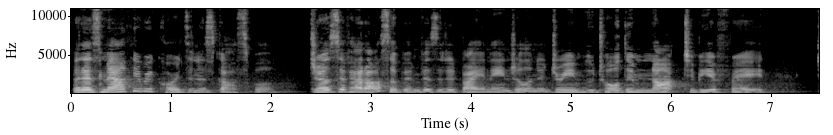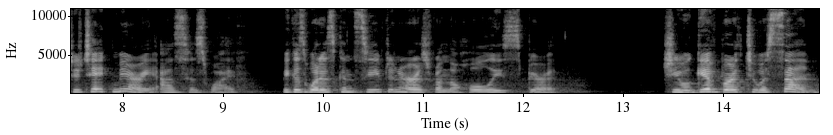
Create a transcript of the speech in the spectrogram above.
But as Matthew records in his Gospel, Joseph had also been visited by an angel in a dream who told him not to be afraid, to take Mary as his wife, because what is conceived in her is from the Holy Spirit. She will give birth to a son,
